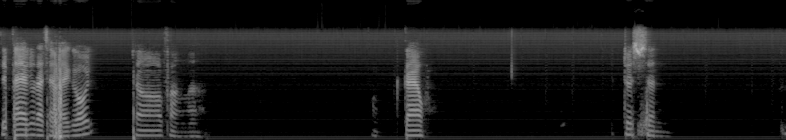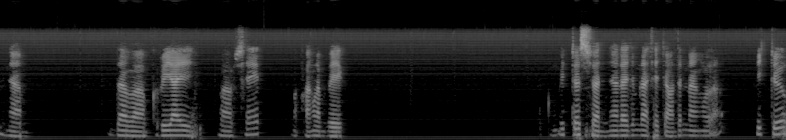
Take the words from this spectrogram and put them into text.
Tiếp theo chúng ta sẽ phải gối cho phần, à, phần cao. Illustration làm ta vào create vào set mặt phẳng làm việc. Cũng illustration nha. Đây chúng ta sẽ chọn tính năng là ít trước.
